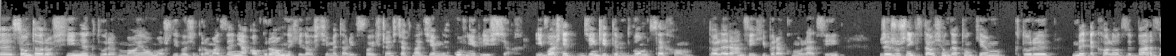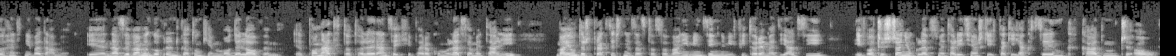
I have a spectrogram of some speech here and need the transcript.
Y, są to rośliny, które mają możliwość gromadzenia ogromnych ilości metali w swoich częściach nadziemnych, głównie w liściach. I właśnie dzięki tym dwóm cechom, tolerancji i hiperakumulacji, Rzeżusznik stał się gatunkiem, który my, ekolodzy, bardzo chętnie badamy. Nazywamy go wręcz gatunkiem modelowym. Ponadto tolerancja i hiperakumulacja metali mają też praktyczne zastosowanie, m.in. w fitoremediacji i w oczyszczaniu gleb z metali ciężkich, takich jak cynk, kadm czy ołów.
